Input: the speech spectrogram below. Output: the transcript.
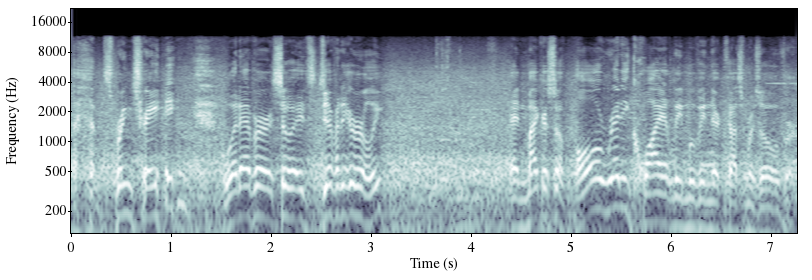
spring training, whatever, so it's definitely early. And Microsoft already quietly moving their customers over.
